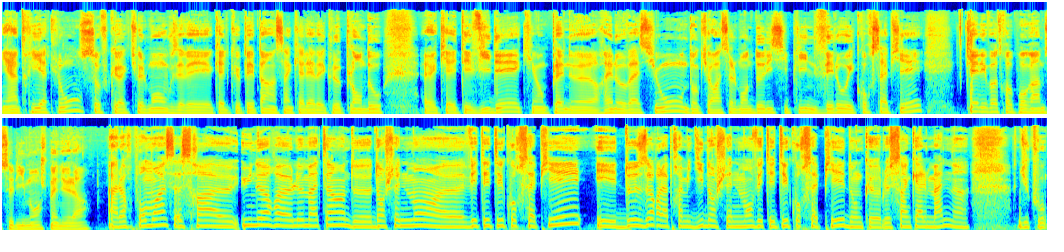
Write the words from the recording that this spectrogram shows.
il y a un triathlon, sauf que actuellement vous avez quelques pépins à Saint-Calais avec le plan d'eau euh, qui a été vidé, qui est en pleine euh, rénovation. Donc il y aura seulement deux disciplines, vélo et course à pied. Quel est votre programme ce dimanche, Manuela? Alors pour moi, ça sera une heure le matin de- d'enchaînement VTT course à pied et deux heures l'après-midi d'enchaînement VTT course à pied, donc le 5 Alman, du coup.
